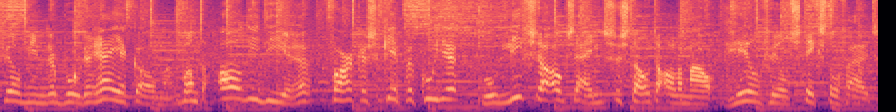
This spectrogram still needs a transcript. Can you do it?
veel minder boerderijen komen. Want al die dieren, varkens, kippen, koeien, hoe lief ze ook zijn, ze stoten allemaal heel veel stikstof uit.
